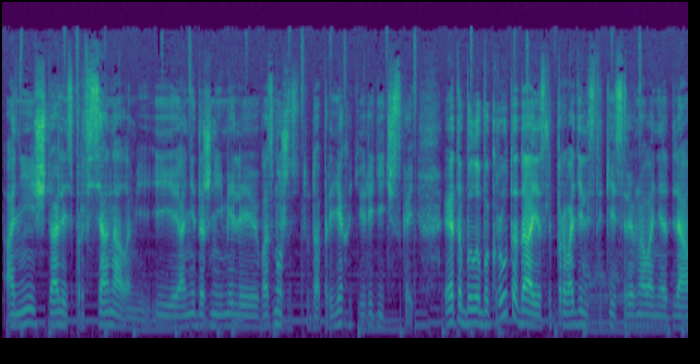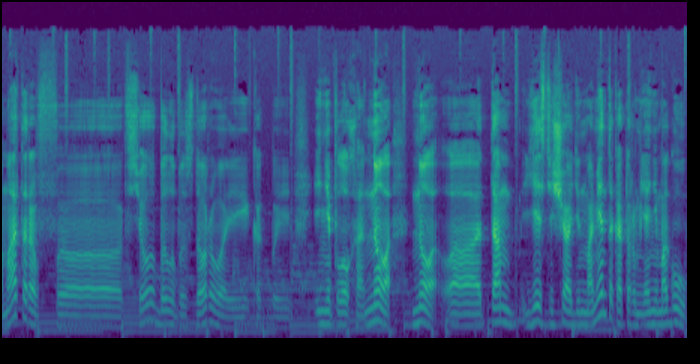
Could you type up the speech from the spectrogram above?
они считались профессионалами, и они даже не имели возможности туда приехать юридической. Это было бы круто, да, если проводились такие соревнования для аматоров, э, все было бы здорово и как бы и неплохо. Но, но э, там есть еще один момент, о котором я не могу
